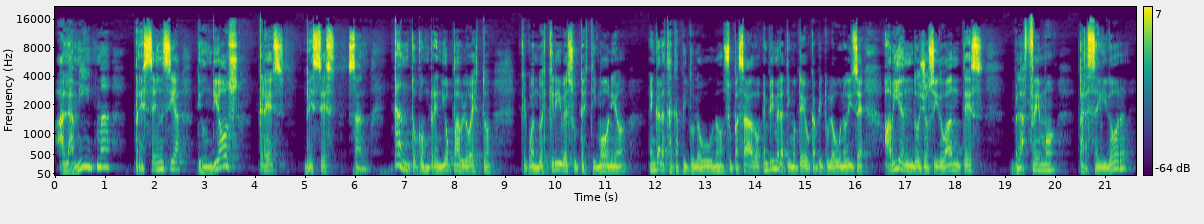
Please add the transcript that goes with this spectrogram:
a la misma presencia de un Dios tres veces santo. Tanto comprendió Pablo esto que cuando escribe su testimonio en Gálatas capítulo 1, su pasado, en 1 Timoteo capítulo 1 dice, habiendo yo sido antes blasfemo, perseguidor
